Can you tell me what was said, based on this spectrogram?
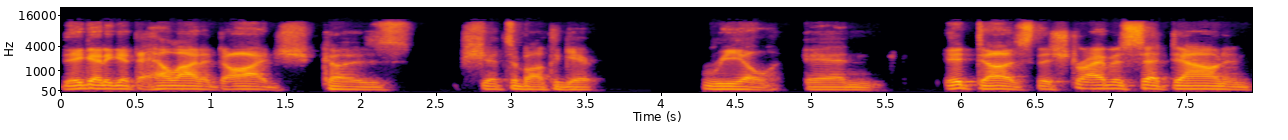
they got to get the hell out of Dodge because shit's about to get real, and it does. The stryvers set down, and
